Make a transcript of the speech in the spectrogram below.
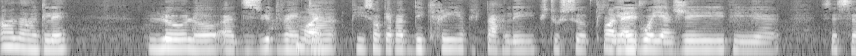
en anglais. Là, là, à 18, 20 ans, puis ils sont capables d'écrire, puis parler, puis tout ça, puis ils ben, voyager, puis euh, c'est ça.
